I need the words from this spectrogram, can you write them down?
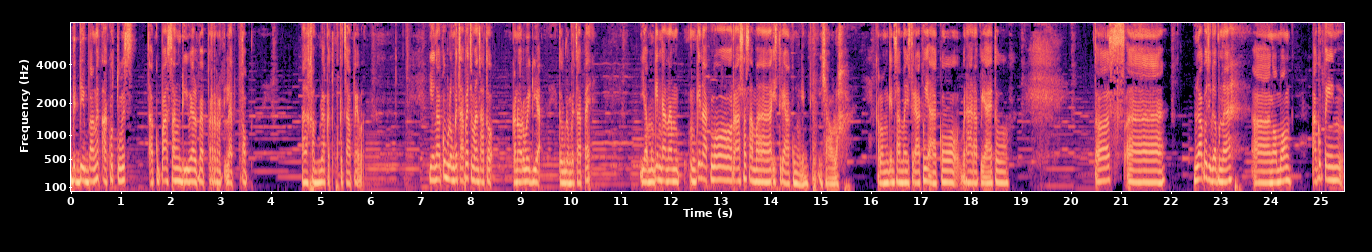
gede banget aku tulis, aku pasang di wallpaper laptop. Alhamdulillah ke kecapek, pak. Yang aku belum kecapek cuma satu ke Norwegia, itu belum kecapek. Ya mungkin karena mungkin aku rasa sama istri aku mungkin, insya Allah. Kalau mungkin sama istri aku ya aku berharap ya itu Terus uh, dulu aku juga pernah uh, ngomong, aku pengen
